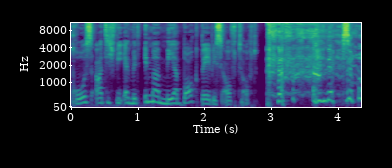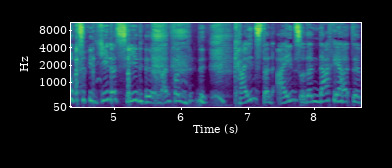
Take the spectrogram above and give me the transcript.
großartig, wie er mit immer mehr Borg-Babys auftaucht. so in jeder Szene. Am Anfang keins, dann eins und dann nachher hat er,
